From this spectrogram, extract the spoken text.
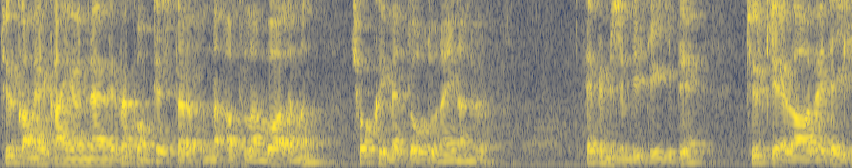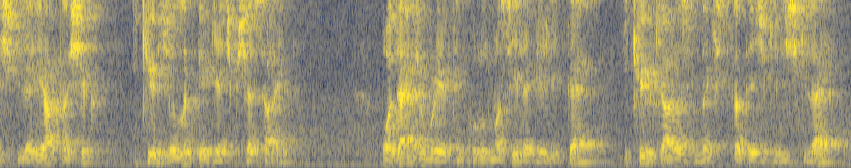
Türk-Amerikan Yönlendirme Komitesi tarafından atılan bu adımın çok kıymetli olduğuna inanıyorum. Hepimizin bildiği gibi Türkiye ve ABD ilişkileri yaklaşık 200 yıllık bir geçmişe sahip. Modern Cumhuriyet'in kurulması ile birlikte iki ülke arasındaki stratejik ilişkiler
